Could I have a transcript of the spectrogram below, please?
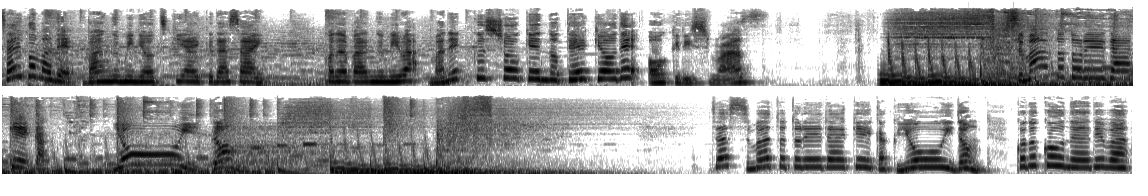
最後まで番組にお付き合いください。この番組はマネックス証券の提供でお送りします。スマートトレマートトレーダー計画、用意ドン。このコーナーでは、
